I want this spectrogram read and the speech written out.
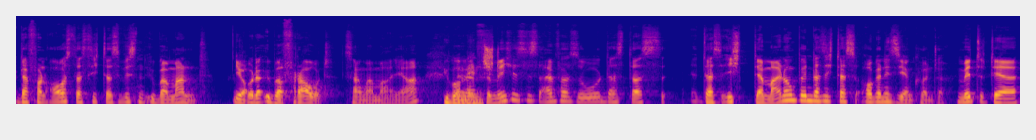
davon aus, dass sich das Wissen übermannt. Ja. Oder überfraut, sagen wir mal, ja. Übermensch. Äh, für mich ist es einfach so, dass, das, dass ich der Meinung bin, dass ich das organisieren könnte. Mit der,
